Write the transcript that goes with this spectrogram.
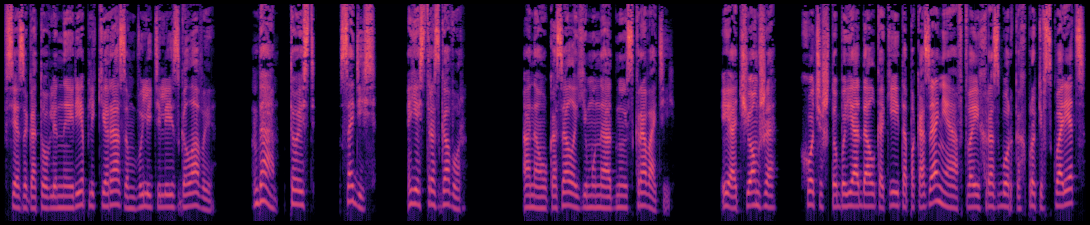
Все заготовленные реплики разом вылетели из головы. «Да, то есть садись. Есть разговор». Она указала ему на одну из кроватей. «И о чем же? Хочешь, чтобы я дал какие-то показания в твоих разборках против скворец?»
